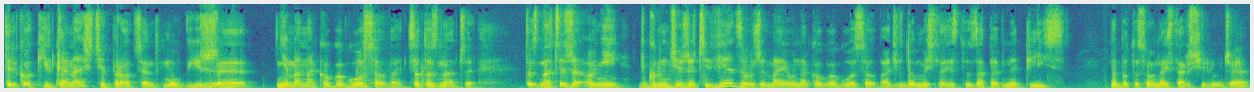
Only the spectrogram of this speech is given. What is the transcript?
tylko kilkanaście procent mówi, że nie ma na kogo głosować. Co to znaczy? To znaczy, że oni w gruncie rzeczy wiedzą, że mają na kogo głosować. W domyśle jest to zapewne PiS, no bo to są najstarsi ludzie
